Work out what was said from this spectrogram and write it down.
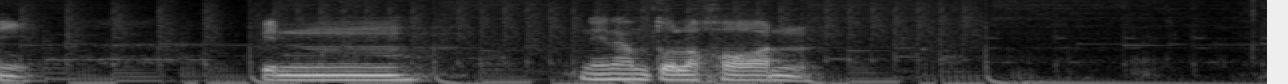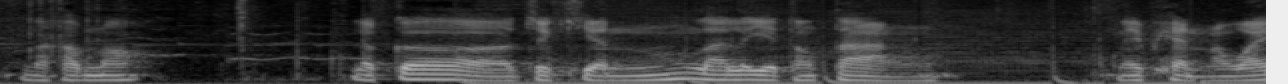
นี่เป็นแนะนำตัวละครนะครับเนาะแล้วก็จะเขียนรายละเอียดต่างๆ ในแผ่นเอาไว้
